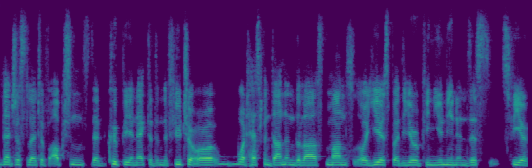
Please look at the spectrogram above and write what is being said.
legislative options that could be enacted in the future or what has been done in the last months or years by the European Union in this sphere?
